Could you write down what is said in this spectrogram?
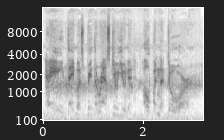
Hey, they must be the rescue unit. Open the door.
